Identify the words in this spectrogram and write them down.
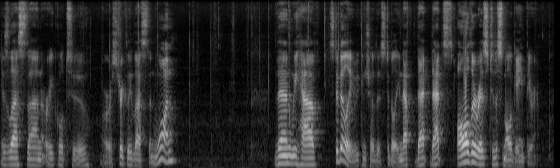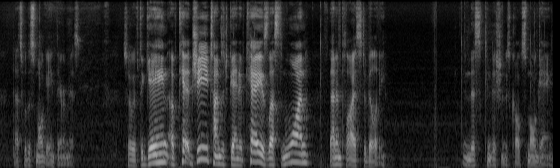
is less than or equal to or strictly less than 1, then we have stability. We can show the stability. And that, that, that's all there is to the small gain theorem. That's what the small gain theorem is. So if the gain of k, g times the gain of k is less than 1, that implies stability. And this condition is called small gain.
